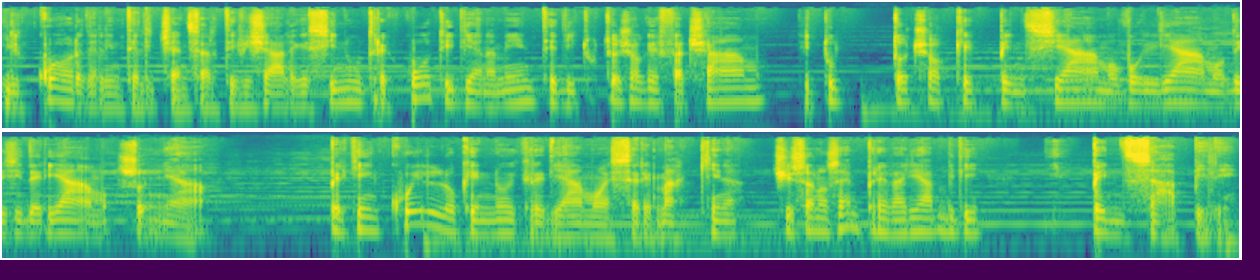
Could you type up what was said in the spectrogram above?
il cuore dell'intelligenza artificiale che si nutre quotidianamente di tutto ciò che facciamo, di tutto ciò che pensiamo, vogliamo, desideriamo, sogniamo. Perché in quello che noi crediamo essere macchina ci sono sempre variabili impensabili.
